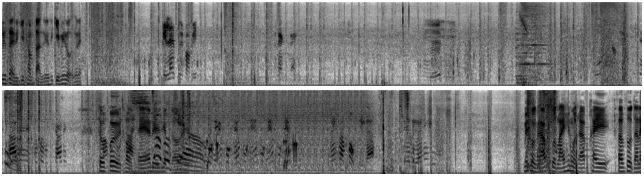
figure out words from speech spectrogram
ลืมใส่สกินทำสัตว์หรือสกินไม่โหลดวะเนี่ยเป็นแรกปืนเปล่าเป็นแรกแรกเย้โอ้ยเจ็บตาเลยตัวเปิดมือได้เลยโซเฟอร์ทองแท้เลยเรีย Double บร้อย kill. พวกเอฟพวกเอฟพวกเอฟพวกเอฟพวกเอฟแม่งทำตกอีกแล้วเหลือนี่ไม่สนครับ กดไลค์ให้หมดครับ ใครซ้ำสดอะไร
